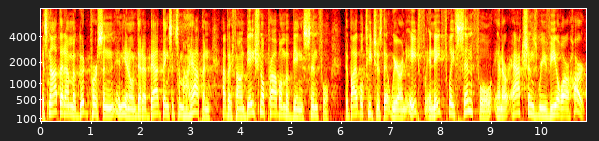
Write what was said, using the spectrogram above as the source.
It's not that I'm a good person and, you know, that bad things that somehow happen. I have a foundational problem of being sinful. The Bible teaches that we are innately sinful and our actions reveal our heart.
